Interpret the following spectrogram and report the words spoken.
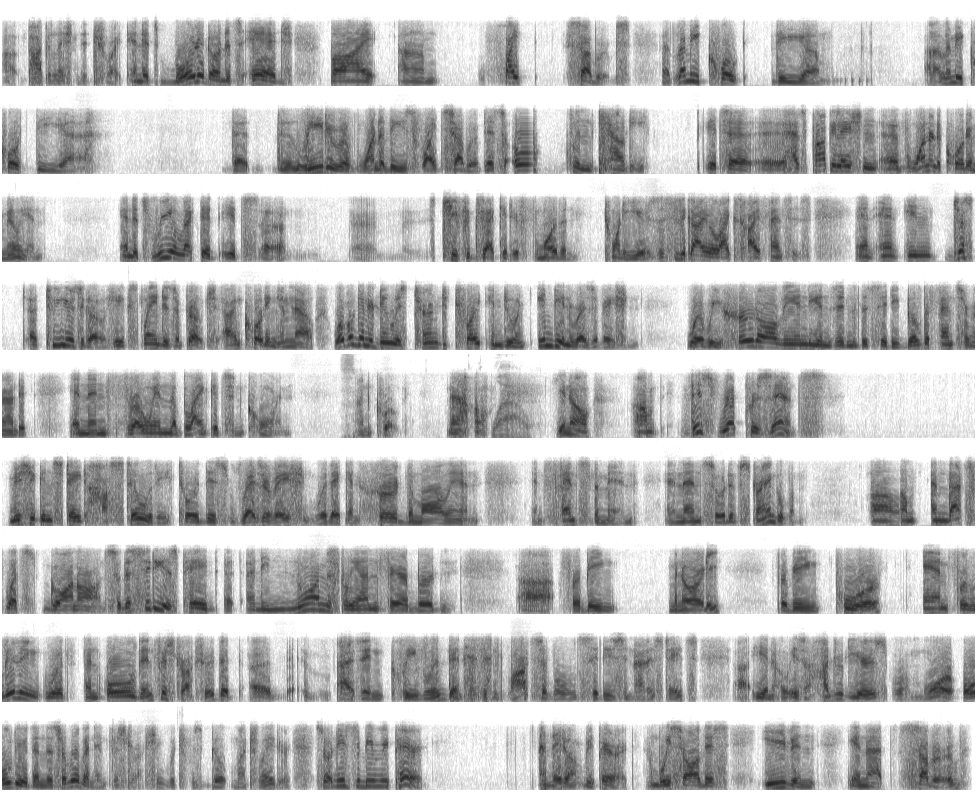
uh, population Detroit, and it's bordered on its edge by um, white suburbs. Uh, let me quote the um, uh, let me quote the uh, the the leader of one of these white suburbs. It's Oakland County. It's a uh, has a population of one and a quarter million, and it's reelected its uh, uh, chief executive for more than 20 years. This is a guy who likes high fences, and and in just uh, two years ago, he explained his approach. I'm quoting him now. What we're going to do is turn Detroit into an Indian reservation where we herd all the Indians into the city, build a fence around it, and then throw in the blankets and corn. Unquote. Now, wow. you know, um, this represents Michigan State hostility toward this reservation where they can herd them all in and fence them in and then sort of strangle them. Um, and that's what's gone on. So the city has paid a, an enormously unfair burden uh, for being minority, for being poor, and for living with an old infrastructure that, uh, as in Cleveland and as in lots of old cities in the United States, uh, you know, is a hundred years or more older than the suburban infrastructure, which was built much later. So it needs to be repaired and they don't repair it. And we saw this even in that suburb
